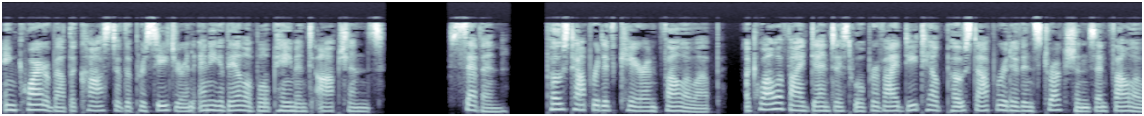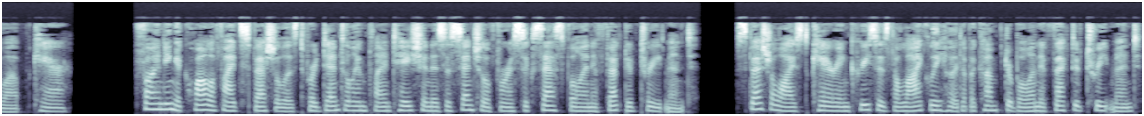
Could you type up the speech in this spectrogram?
Inquire about the cost of the procedure and any available payment options. 7. Postoperative care and follow up A qualified dentist will provide detailed postoperative instructions and follow up care. Finding a qualified specialist for dental implantation is essential for a successful and effective treatment. Specialized care increases the likelihood of a comfortable and effective treatment,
